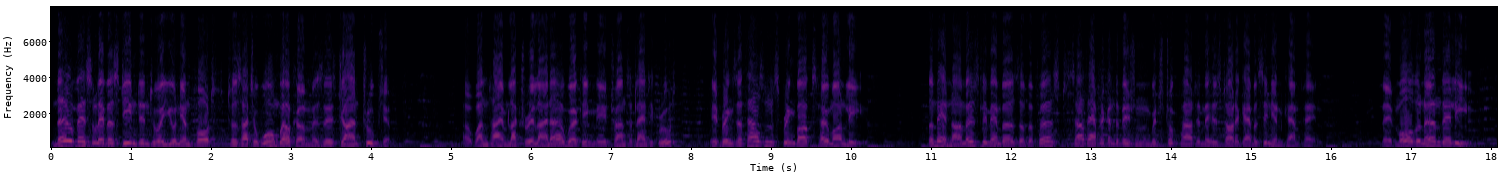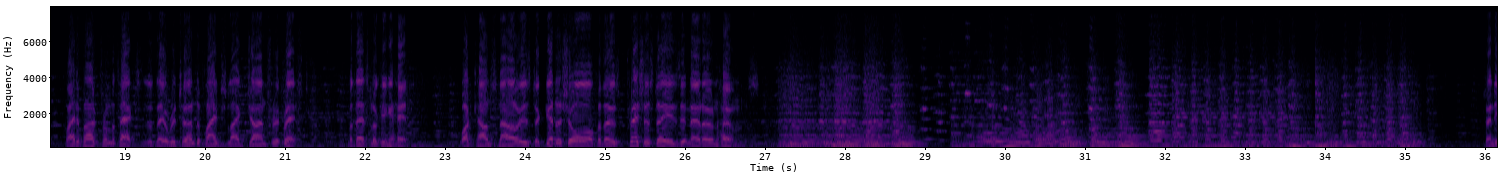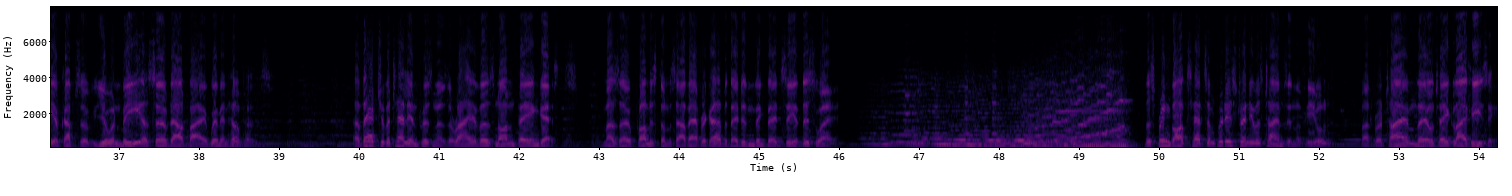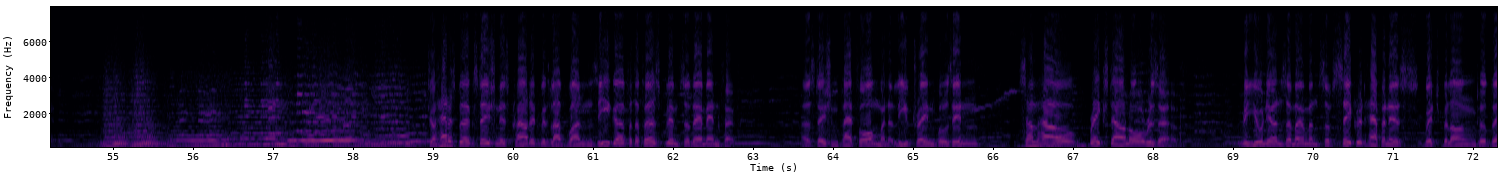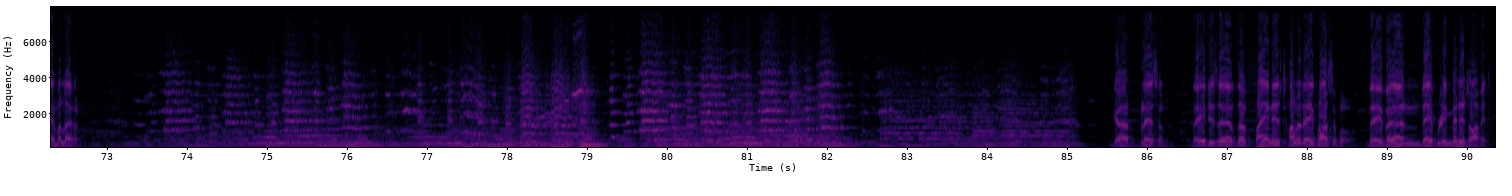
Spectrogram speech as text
No vessel ever steamed into a Union port to such a warm welcome as this giant troopship. A one-time luxury liner working the transatlantic route, it brings a thousand Springboks home on leave. The men are mostly members of the 1st South African Division which took part in the historic Abyssinian campaign. They've more than earned their leave, quite apart from the fact that they'll return to fight like giants refreshed. But that's looking ahead. What counts now is to get ashore for those precious days in their own homes. Plenty of cups of you and me are served out by women helpers. A batch of Italian prisoners arrive as non-paying guests. Musso promised them South Africa, but they didn't think they'd see it this way. The Springboks had some pretty strenuous times in the field, but for a time they'll take life easy. Johannesburg station is crowded with loved ones eager for the first glimpse of their menfolk. A station platform, when a leave train pulls in, somehow breaks down all reserve. Reunions are moments of sacred happiness which belong to them alone. God bless them. They deserve the finest holiday possible. They've earned every minute of it.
